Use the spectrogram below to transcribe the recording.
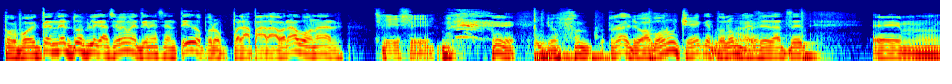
Porque puedo entender tu explicación y me tiene sentido, pero la palabra abonar, Sí, sí. yo, o sea, yo abono un cheque todos los meses, that's it. Em,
